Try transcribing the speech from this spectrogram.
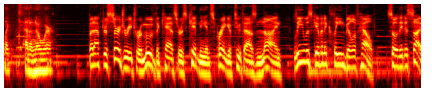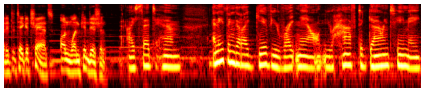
like out of nowhere. But after surgery to remove the cancerous kidney in spring of 2009, Lee was given a clean bill of health, so they decided to take a chance on one condition. I said to him, anything that I give you right now, you have to guarantee me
